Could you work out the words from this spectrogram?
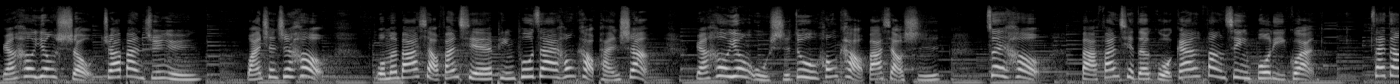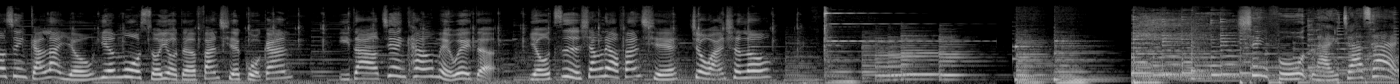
然后用手抓拌均匀。完成之后，我们把小番茄平铺在烘烤盘上，然后用五十度烘烤八小时。最后，把番茄的果干放进玻璃罐，再倒进橄榄油淹没所有的番茄果干，一道健康美味的油渍香料番茄就完成喽！幸福来加菜，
